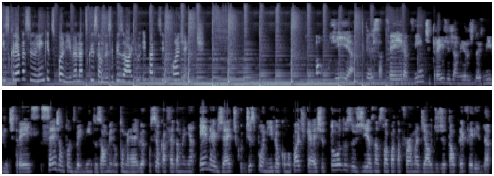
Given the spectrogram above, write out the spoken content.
Inscreva-se no link disponível na descrição desse episódio e participe com a gente. Bom dia, terça-feira, 23 de janeiro de 2023. Sejam todos bem-vindos ao Minuto Mega, o seu café da manhã energético disponível como podcast todos os dias na sua plataforma de áudio digital preferida.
